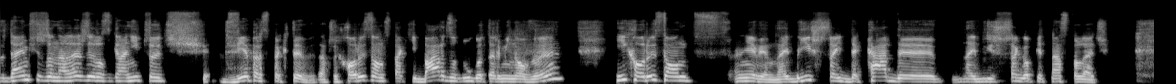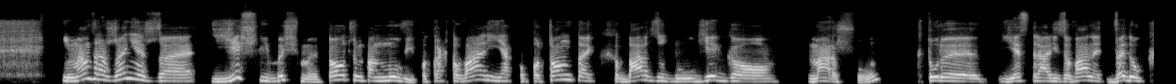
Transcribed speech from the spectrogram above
wydaje mi się, że należy rozgraniczyć dwie perspektywy. Znaczy horyzont taki bardzo długoterminowy i horyzont, nie wiem, najbliższej dekady, najbliższego piętnastolecia. I mam wrażenie, że jeśli byśmy to, o czym Pan mówi, potraktowali jako początek bardzo długiego marszu, który jest realizowany według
